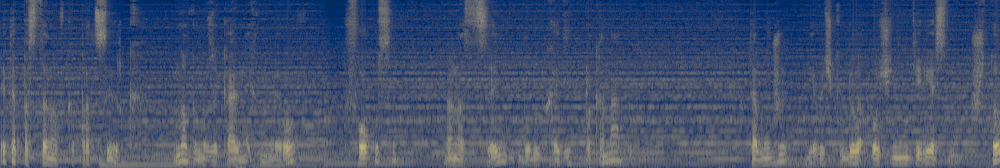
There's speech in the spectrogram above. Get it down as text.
Это постановка про цирк, много музыкальных номеров, фокусов, но на сцене будут ходить по канату. К тому же девочке было очень интересно, что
